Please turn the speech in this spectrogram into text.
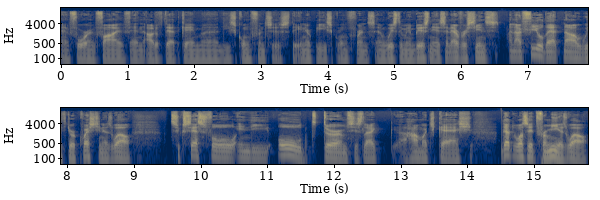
and four and five. And out of that came uh, these conferences, the Inner Peace Conference and Wisdom in Business. And ever since, and I feel that now with your question as well, successful in the old terms is like how much cash. That was it for me as well.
